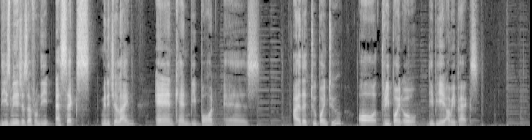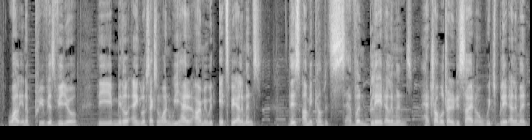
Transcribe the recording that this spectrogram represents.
These miniatures are from the Essex miniature line and can be bought as either 2.2 or 3.0 DBA army packs. While in a previous video, the Middle Anglo-Saxon one, we had an army with 8 spear elements. This army comes with 7 blade elements. Had trouble trying to decide on which blade element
